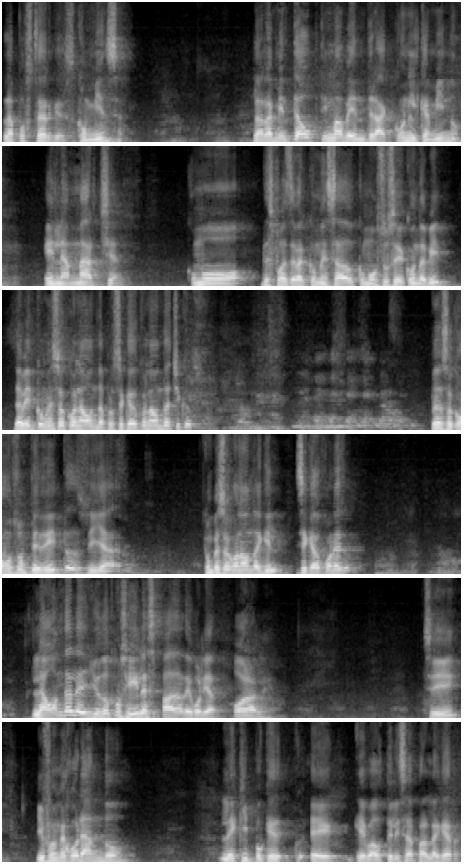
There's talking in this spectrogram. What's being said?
la postergues, comienza. La herramienta óptima vendrá con el camino, en la marcha, como después de haber comenzado, como sucedió con David. David comenzó con la onda, pero se quedó con la onda, chicos. Pensó como sus piedritas y ya. Comenzó con la onda y se quedó con eso. La onda le ayudó a conseguir la espada de Goliat. Órale. Sí. Y fue mejorando el equipo que, eh, que va a utilizar para la guerra.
